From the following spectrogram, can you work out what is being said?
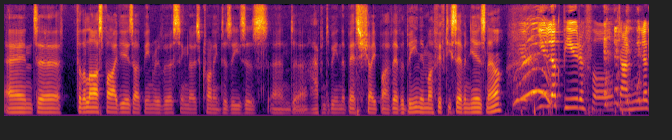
And uh, for the last five years, I've been reversing those chronic diseases, and uh, I happen to be in the best shape I've ever been in my 57 years now. You look beautiful, John. You look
